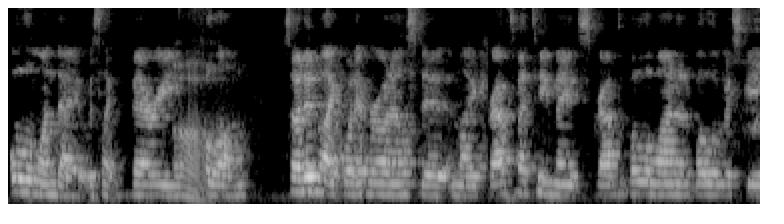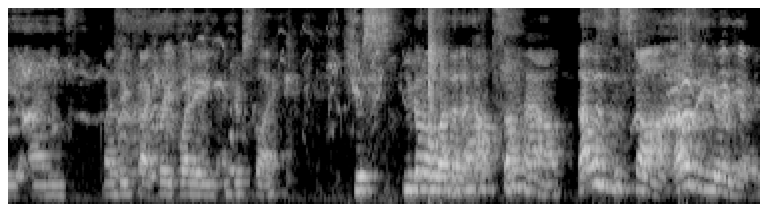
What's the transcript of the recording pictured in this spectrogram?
all in one day. It was like very Oh. full on. So I did like what everyone else did and like grabbed my teammates, grabbed a bottle of wine and a bottle of whiskey and my big fat Greek wedding and just like just you gotta let it out somehow. That was the start. That was a year ago.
